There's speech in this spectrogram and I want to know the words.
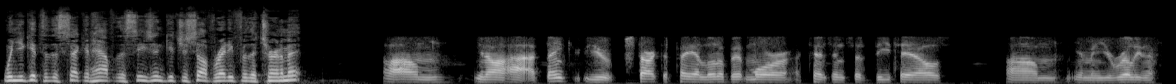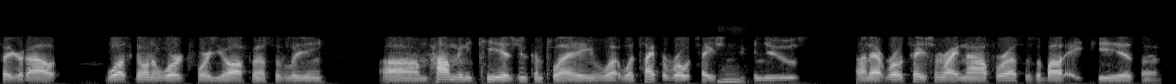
when you get to the second half of the season? Get yourself ready for the tournament. Um, you know, I, I think you start to pay a little bit more attention to details. Um, I mean, you really figured out what's going to work for you offensively, um, how many kids you can play, what what type of rotation mm. you can use. Uh, that rotation right now for us is about eight kids, and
